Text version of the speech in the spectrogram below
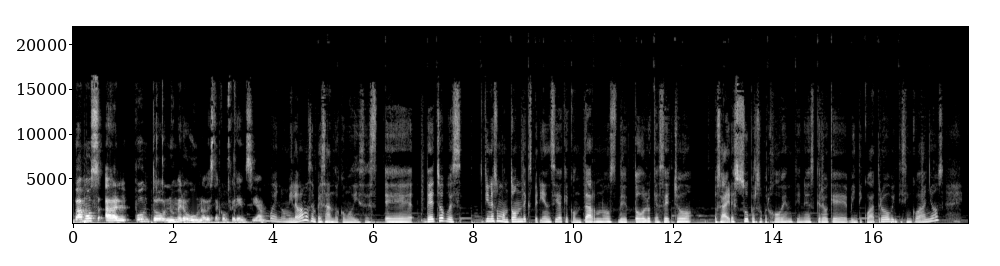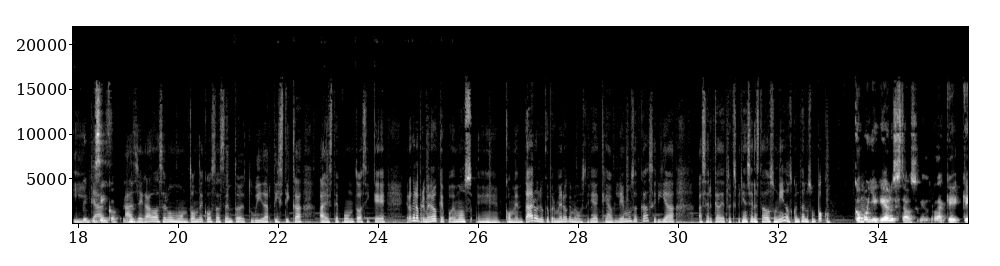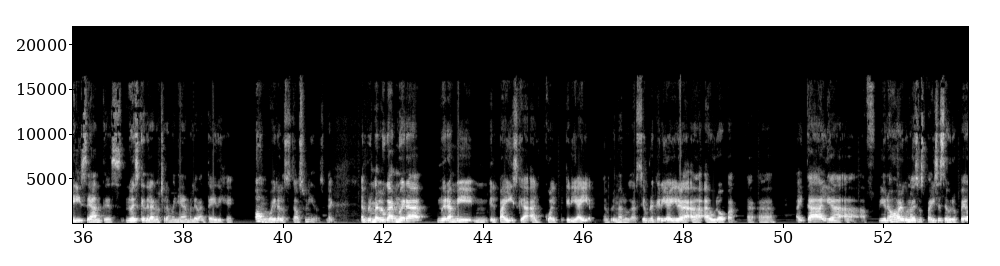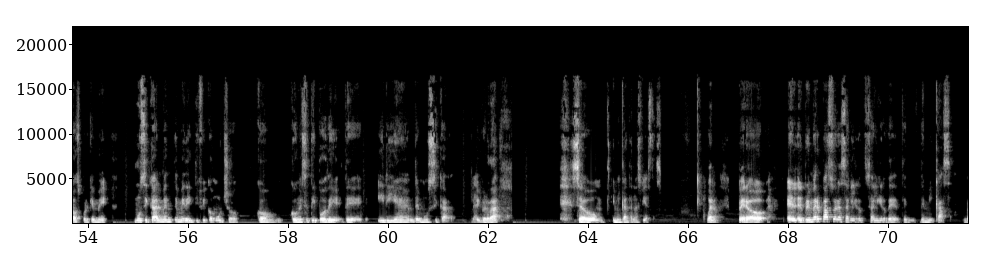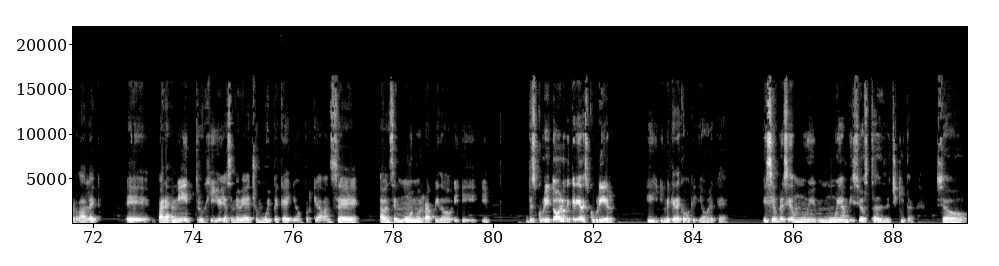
Vamos al punto número uno de esta conferencia. Bueno, Mila, vamos empezando, como dices. Eh, de hecho, pues tú tienes un montón de experiencia que contarnos de todo lo que has hecho o sea, eres súper, súper joven, tienes creo que 24, 25 años y 25. has, llegado a hacer un montón de cosas dentro de tu vida artística a este punto, así que creo que lo primero que podemos eh, comentar o lo que primero que me gustaría que hablemos acá sería acerca de tu experiencia en Estados Unidos. Cuéntanos un poco. ¿Cómo llegué a los Estados Unidos, verdad? ¿Qué, ¿Qué hice antes? No es que de la noche a la mañana me levanté y dije, oh, me voy a ir a los Estados Unidos. Like, en primer lugar, no era, no era mi, el país que, al cual quería ir, en primer lugar. Siempre quería ir a, Europa, a, Italia, a, you know, alguno de esos países europeos, porque me, musicalmente me identifico mucho con, con ese tipo de, de EDM, de música, ¿verdad? So, y me encantan las fiestas. Bueno, pero el, primer paso era salir, salir de, de mi casa. ¿Verdad? Like, eh, para mí Trujillo ya se me había hecho muy pequeño porque avancé, avancé muy, muy rápido y, descubrí todo lo que quería descubrir y, me quedé como que, ¿y ahora qué? Y siempre he sido muy, muy ambiciosa desde chiquita. So,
